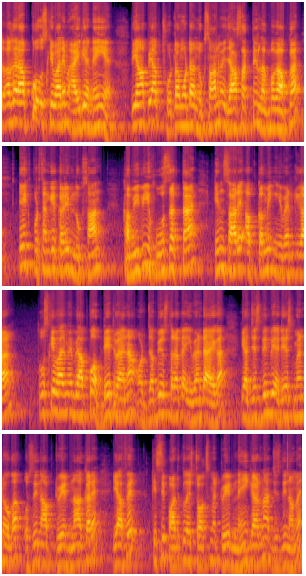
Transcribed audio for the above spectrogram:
तो अगर आपको उसके बारे में आइडिया नहीं है तो यहाँ पे आप छोटा मोटा नुकसान में जा सकते हैं। लगभग आपका एक परसेंट के करीब नुकसान कभी भी हो सकता है इन सारे अपकमिंग इवेंट के कारण। तो उसके बारे में भी आपको अपडेट रहना और जब भी उस तरह का इवेंट आएगा या जिस दिन भी एडजस्टमेंट होगा, उस दिन आप ट्रेड ना करें या फिर किसी पार्टिकुलर स्टॉक्स में ट्रेड नहीं करना जिस दिन हमें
